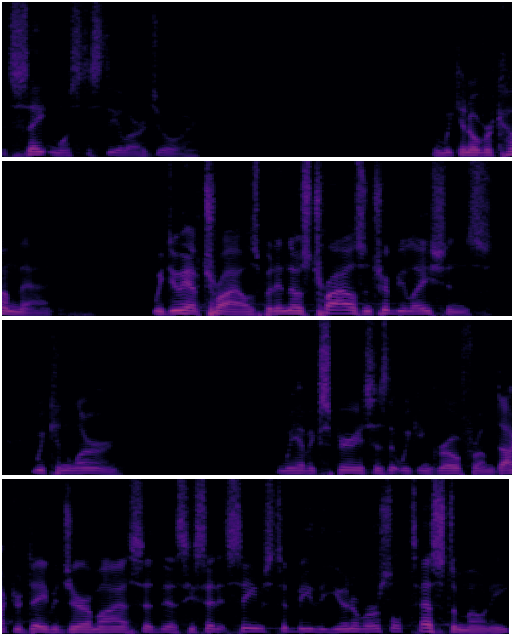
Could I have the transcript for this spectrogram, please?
but Satan wants to steal our joy. And we can overcome that we do have trials, but in those trials and tribulations, we can learn. We have experiences that we can grow from. Dr. David Jeremiah said this He said, It seems to be the universal testimony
